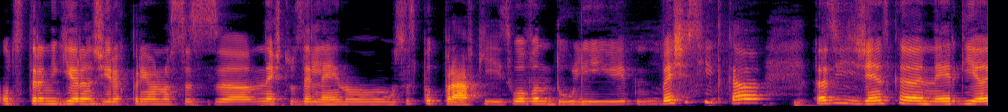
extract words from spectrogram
отстрани ги аранжирах, примерно с а, нещо зелено, с подправки, с лавандули. Беше си така тази женска енергия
